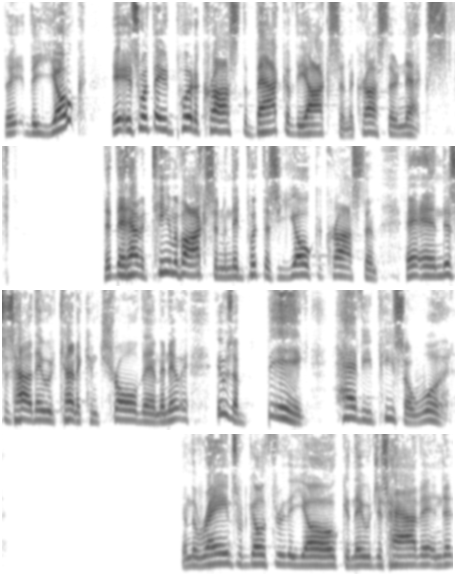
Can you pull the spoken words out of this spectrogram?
The, the yoke, it's what they would put across the back of the oxen, across their necks. They'd have a team of oxen and they'd put this yoke across them, and this is how they would kind of control them. And it, it was a big, heavy piece of wood. And the reins would go through the yoke, and they would just have it, and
